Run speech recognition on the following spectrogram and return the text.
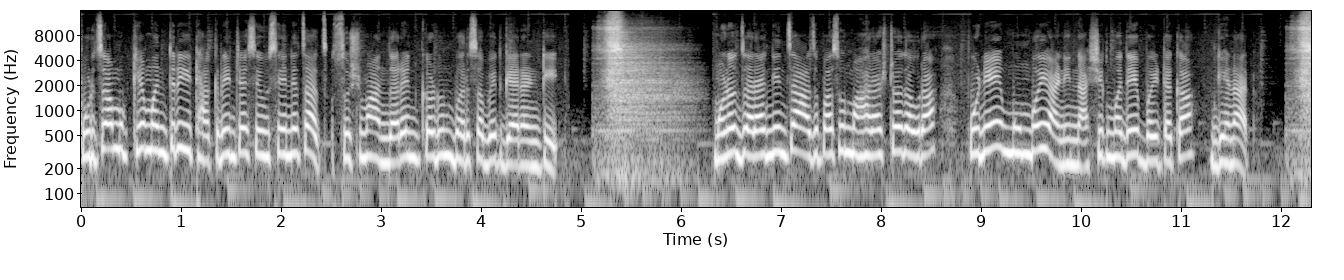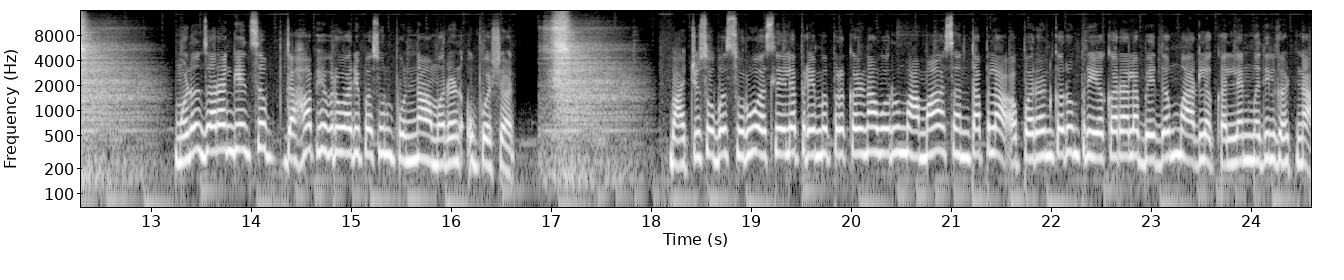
पुढचा मुख्यमंत्री ठाकरेंच्या शिवसेनेचाच सुषमा अंधारेंकडून भरसभेत गॅरंटी. मनोज जरांगींचा आजपासून महाराष्ट्र दौरा पुणे मुंबई आणि नाशिकमध्ये बैठका घेणार. मनोज जरांगेंचं दहा फेब्रुवारीपासून पुन्हा आमरण उपोषण. भाचीसोबत सुरू असलेल्या प्रेम प्रकरणावरून मामा संतापला अपहरण करून प्रियकराला बेदम मारलं कल्याणमधील घटना.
